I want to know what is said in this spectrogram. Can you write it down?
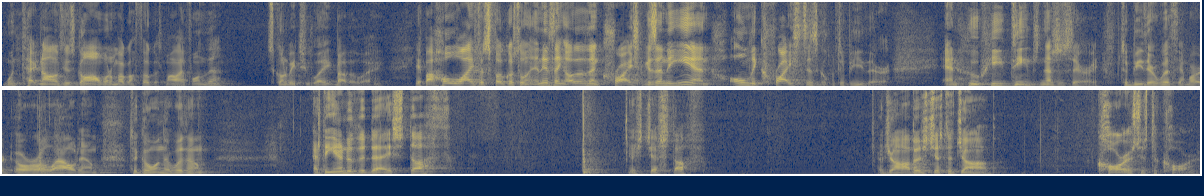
when technology is gone, what am I going to focus my life on then? It's going to be too late, by the way. If my whole life is focused on anything other than Christ, because in the end, only Christ is going to be there and who he deems necessary to be there with him or, or allowed him to go in there with him. At the end of the day, stuff is just stuff. A job is just a job. A car is just a car.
